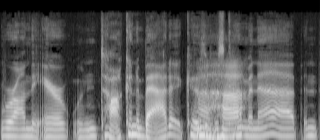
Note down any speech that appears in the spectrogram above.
were on the air and talking about it because it was Uh-huh. coming up, and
